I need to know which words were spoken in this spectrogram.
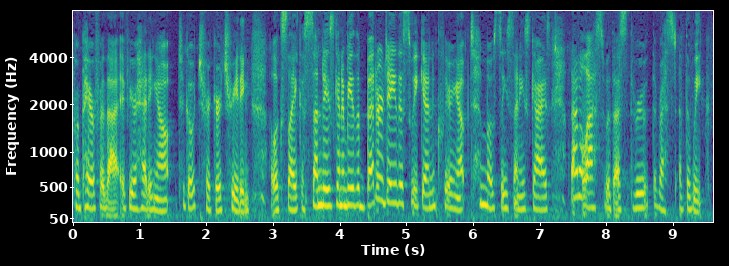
prepare for that if you're heading out to go trick-or-treating. It looks like Sunday's going to be the better day this weekend, clearing up to mostly sunny skies. That'll last with us through the rest of the week.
